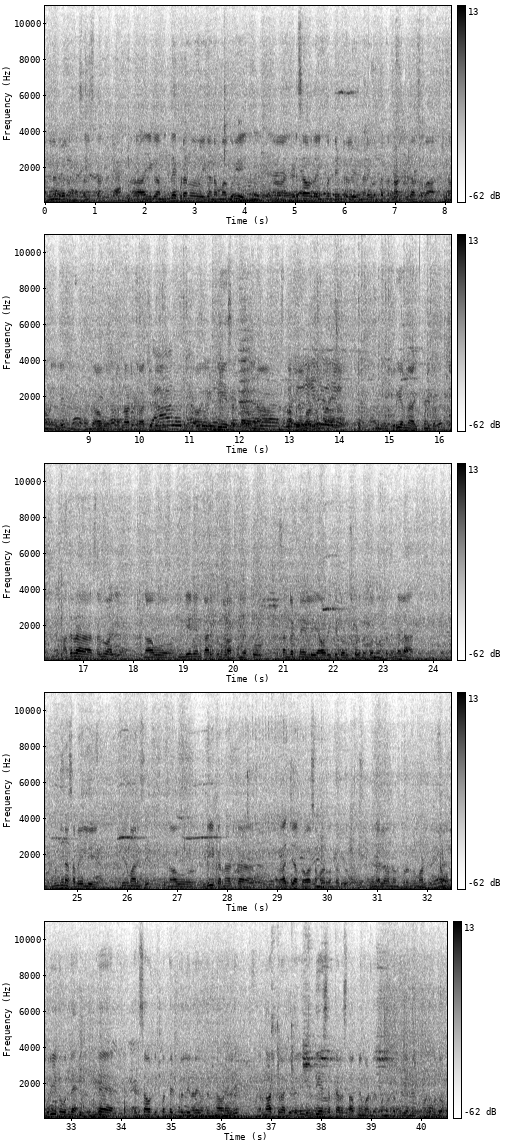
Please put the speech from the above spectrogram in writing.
ಅಭಿನಂದನೆಗಳನ್ನು ಸಲ್ಲಿಸ್ತಾ ಈಗ ಮುಂದೆ ಕೂಡ ಈಗ ನಮ್ಮ ಗುರಿ ಎರಡು ಸಾವಿರದ ಇಪ್ಪತ್ತೆಂಟರಲ್ಲಿ ನಡೆಯುವಂಥ ಕರ್ನಾಟಕ ವಿಧಾನಸಭಾ ಚುನಾವಣೆಯಲ್ಲಿ ನಾವು ಕರ್ನಾಟಕ ರಾಜ್ಯದಲ್ಲಿ ಎನ್ ಡಿ ಎ ಸರ್ಕಾರವನ್ನು ಸ್ಥಾಪನೆ ಮಾಡುವಂಥ ಒಂದು ಗುರಿಯನ್ನು ಇಟ್ಕೊಂಡಿದ್ದೇವೆ. ಅದರ ಸಲುವಾಗಿ ನಾವು ಇನ್ನೇನೇನು ಕಾರ್ಯಕ್ರಮಗಳು ಹಾಕ್ಕೊಬೇಕು, ಸಂಘಟನೆಯಲ್ಲಿ ಯಾವ ರೀತಿ ತೊಡಗಿಸ್ಕೊಳ್ಬೇಕು ಅನ್ನುವಂಥದ್ದನ್ನೆಲ್ಲ ಮುಂದಿನ ಸಭೆಯಲ್ಲಿ ತೀರ್ಮಾನಿಸಿ ನಾವು ಇಡೀ ಕರ್ನಾಟಕ ರಾಜ್ಯ ಪ್ರವಾಸ ಮಾಡುವಂಥದ್ದು, ಇದನ್ನೆಲ್ಲವನ್ನು ಕೂಡ ಮಾಡ್ತೀವಿ. ನಮ್ಮ ಗುರಿ ಈಗ ಒಂದೇ. ಹಿಂದೆ ಎರಡು ಸಾವಿರದ ಇಪ್ಪತ್ತೆಂಟರಲ್ಲಿ ನಡೆಯುವಂಥ ಚುನಾವಣೆಯಲ್ಲಿ ಕರ್ನಾಟಕ ರಾಜ್ಯದಲ್ಲಿ ಎನ್ ಡಿ ಎ ಸರ್ಕಾರ ಸ್ಥಾಪನೆ ಮಾಡಬೇಕು ಅನ್ನುವಂಥ ಗುರಿಯನ್ನು ಇಟ್ಕೊಂಡು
